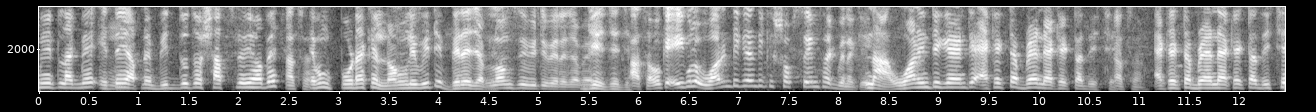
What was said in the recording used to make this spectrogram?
মিনিট লাগবে এতে আপনার বিদ্যুৎও সাশ্রয়ী হবে আচ্ছা। এবং প্রোডাক্টের লংলিভিটি বেড়ে যাবে। লংজিভিটি বেড়ে যাবে। জি, জি, জি। আচ্ছা ওকে এইগুলো ওয়ারেন্টি গ্যারান্টি কি সব সেম থাকবে নাকি? না ওয়ারেন্টি গ্যারান্টি এক একটা ব্র্যান্ড এক একটা দিচ্ছে আচ্ছা। এক একটা ব্র্যান্ড এক একটা দিচ্ছে।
